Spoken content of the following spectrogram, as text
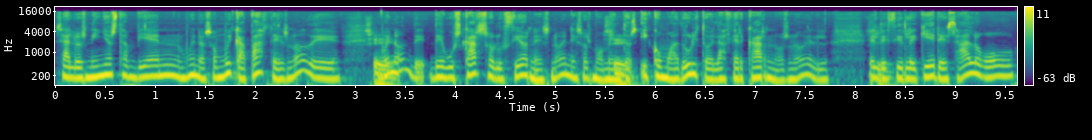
O sea, los niños también, bueno, son muy capaces, ¿no? De, Sí. bueno, de, de buscar soluciones, ¿no? En esos momentos. Sí. Y como adulto, el acercarnos, ¿no? El, el Sí. decirle, ¿quieres algo?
